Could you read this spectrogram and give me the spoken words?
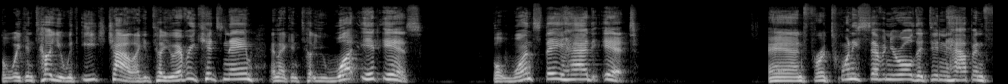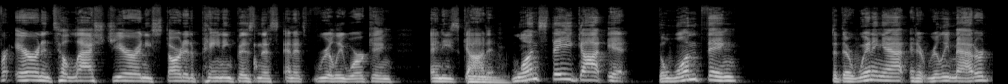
but we can tell you with each child, I can tell you every kid's name and I can tell you what it is. But once they had it, and for a 27 year old, it didn't happen for Aaron until last year, and he started a painting business and it's really working and he's got it. Mm. Once they got it, the one thing that they're winning at and it really mattered,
